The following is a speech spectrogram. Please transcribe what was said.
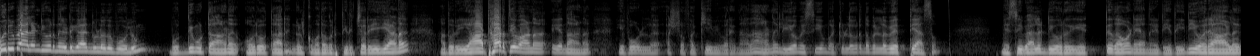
ഒരു ബാലൻഡ്യൂർ നേടുക എന്നുള്ളത് പോലും ബുദ്ധിമുട്ടാണ് ഓരോ താരങ്ങൾക്കും അതവർ തിരിച്ചറിയുകയാണ്. അതൊരു യാഥാർത്ഥ്യമാണ് എന്നാണ് ഇപ്പോൾ അഷ്റഫ് ഹക്കീമി പറയുന്നത്. അതാണ് ലിയോ മെസ്സിയും മറ്റുള്ളവരും തമ്മിലുള്ള വ്യത്യാസം. മെസ്സി വാലണ്ടിയോർ എട്ട് തവണയാണ് നേടിയത്. ഇനി ഒരാൾ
